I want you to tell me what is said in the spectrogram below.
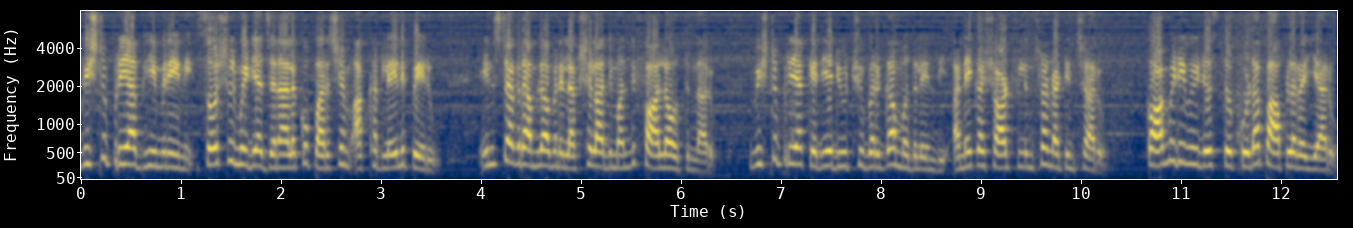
విష్ణుప్రియ భీమినేని సోషల్ మీడియా జనాలకు పరిచయం అక్కర్లేని పేరు. ఇన్స్టాగ్రామ్లో ఆమెను లక్షలాది మంది ఫాలో అవుతున్నారు. విష్ణుప్రియ కెరియర్ యూట్యూబర్గా మొదలైంది. అనేక షార్ట్ ఫిల్మ్స్లో నటించారు. కామెడీ వీడియోస్తో కూడా పాపులర్ అయ్యారు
